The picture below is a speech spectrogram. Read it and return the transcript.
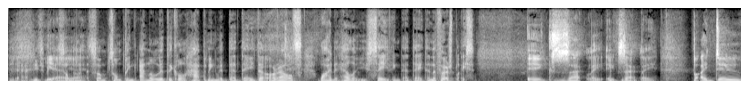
Yeah, it needs to be Yeah, some, yeah. some something analytical happening with that data, or else why the hell are you saving that data in the first place? Exactly, exactly. But I do,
